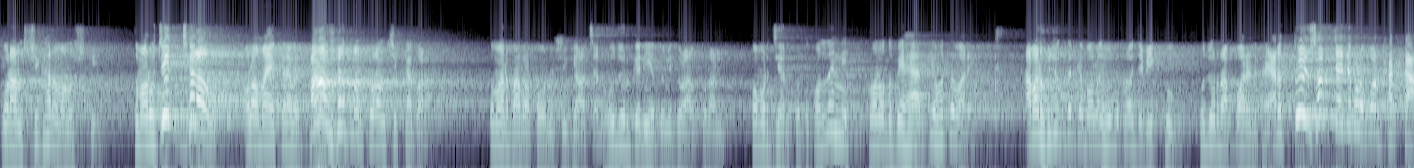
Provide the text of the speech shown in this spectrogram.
কোরআন শিখানো মানুষকে। তোমার উচিত ছিল ওলামা একরামের পা ধরে তোমার কোরআন শিক্ষা করা। তোমার বাবা কবর শিখে আছেন? হুজুরকে নিয়ে তুমি দৌড়াও কোরআন কবর জিয়ার করতে কতদিন নিয়ে তোমার মতো বেহায়ার কে হতে পারে? আবার হুজুরদেরকে বলো হুজুররা যে, ভিক্ষুক, হুজুররা পরের খায় আর তুই সবচাইতে বড় পর খাক্কা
